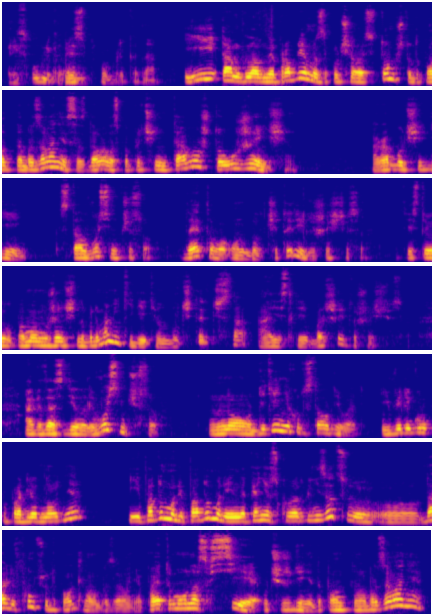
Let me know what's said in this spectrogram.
Республика? Республика, да. И там главная проблема заключалась в том, что дополнительное образование создавалось по причине того, что у женщин рабочий день стал 8 часов. До этого он был 4 или 6 часов. Если, по-моему, у женщины были маленькие дети, он был 4 часа, а если большие, то 6 часов. А когда сделали 8 часов, но детей некуда стало девать. И ввели группу продленного дня, и подумали, подумали, и на пионерскую организацию э, дали функцию дополнительного образования. Поэтому у нас все учреждения дополнительного образования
